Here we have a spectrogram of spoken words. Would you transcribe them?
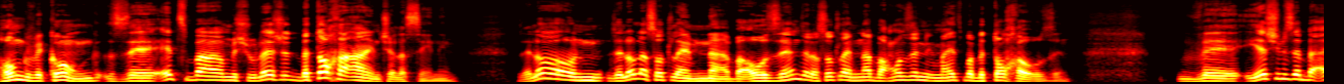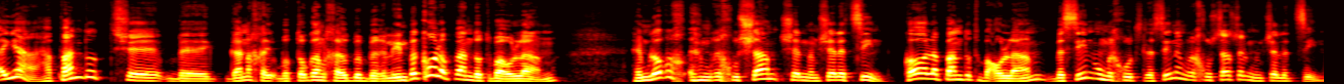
הונג וקונג, זה אצבע משולשת בתוך העין של הסינים. זה לא, זה לא לעשות להם נע באוזן, זה לעשות להם נע באוזן עם האצבע בתוך האוזן. ויש עם זה בעיה. הפנדות שבגן החיות, באותו גן חיות בברלין, וכל הפנדות בעולם, הם, לא, הם רכושם של ממשלת סין. כל הפנדות בעולם, בסין ומחוץ לסין, הם רכושה של ממשלת סין.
